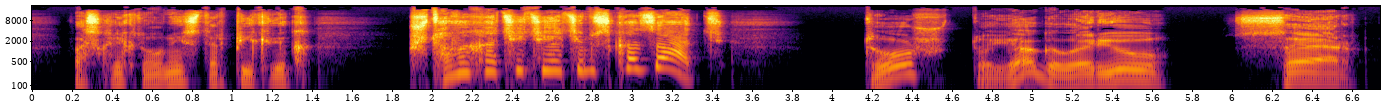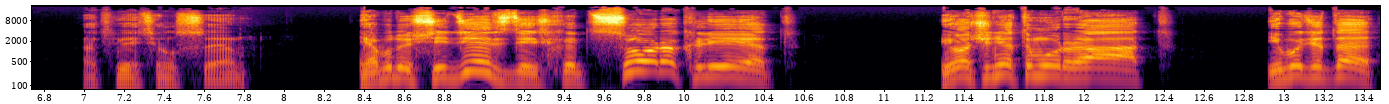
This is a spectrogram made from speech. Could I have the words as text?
— воскликнул мистер Пиквик. Что вы хотите этим сказать? То, что я говорю, сэр, ответил Сэм. Я буду сидеть здесь хоть сорок лет. и очень этому рад. И будь это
